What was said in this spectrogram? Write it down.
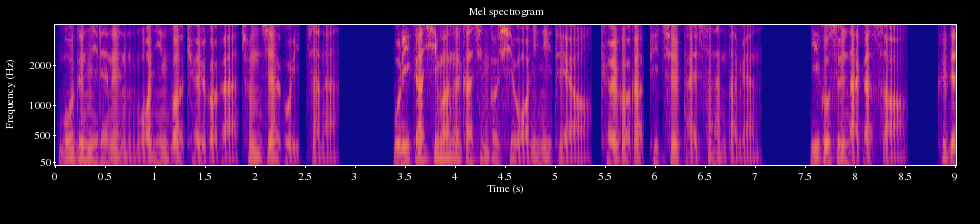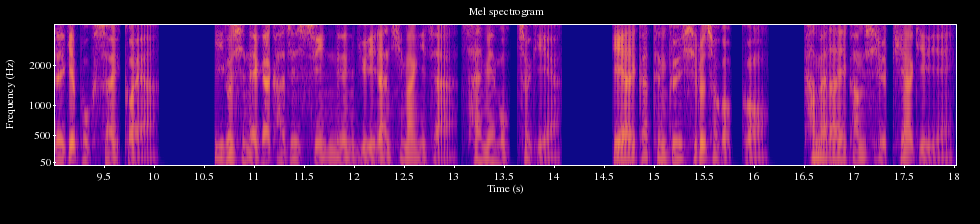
모든 일에는 원인과 결과가 존재하고 있잖아. 우리가 희망을 가진 것이 원인이 되어 결과가 빛을 발산한다면 이곳을 나가서 그들에게 복수할 거야. 이것이 내가 가질 수 있는 유일한 희망이자 삶의 목적이야. 깨알 같은 글씨로 적었고 카메라의 감시를 피하기 위해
